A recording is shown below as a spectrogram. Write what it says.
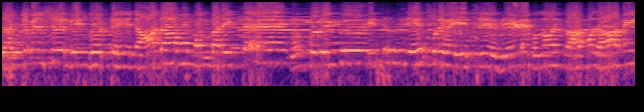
நட்டுமிஷர் வெங்கோட்டை நாதாவும் முன்படைத்த. முன்படைத்து. ஏற்புடவை ஏற்று வேலை முகவன் காப்பதாமே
